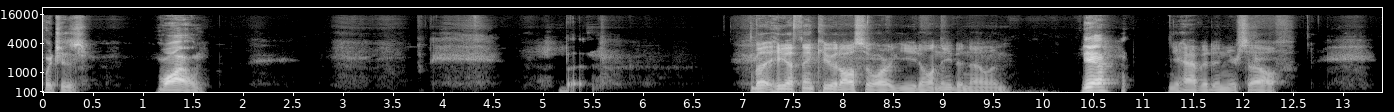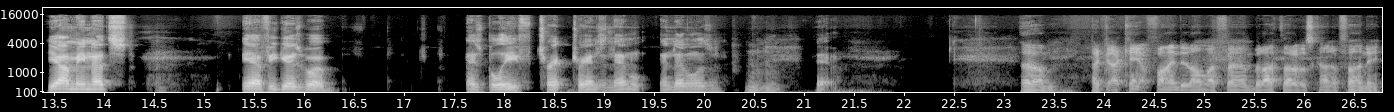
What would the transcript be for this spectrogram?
which is wild. But But he, I think he would also argue you don't need to know him. yeah, You have it in yourself. yeah, I mean that's yeah. If he goes by his belief, tra- transcendentalism. Mm-hmm. Yeah. Um, I, I can't find it on my phone, but I thought it was kind of funny.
